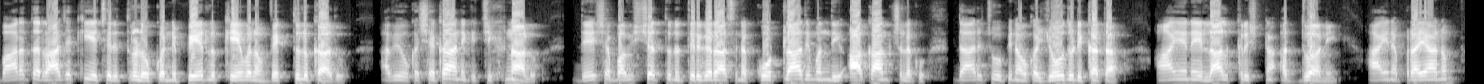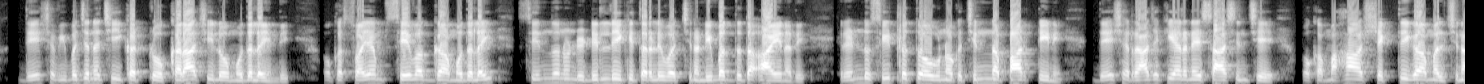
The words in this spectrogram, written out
భారత రాజకీయ చరిత్రలో కొన్ని పేర్లు కేవలం వ్యక్తులు కాదు అవి ఒక శకానికి చిహ్నాలు. దేశ భవిష్యత్తును తిరగరాసిన కోట్లాది మంది ఆకాంక్షలకు దారి చూపిన ఒక యోధుడి కథ. ఆయనే లాల్ కృష్ణ అద్వానీ. ఆయన ప్రయాణం దేశ విభజన చీకట్లో కరాచీలో మొదలైంది. ఒక స్వయం సేవక్గా మొదలై సింధు నుండి ఢిల్లీకి తరలి వచ్చిన నిబద్ధత ఆయనది. రెండు సీట్లతో ఉన్న ఒక చిన్న పార్టీని దేశ రాజకీయాలనే శాసించే ఒక మహాశక్తిగా మలిచిన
